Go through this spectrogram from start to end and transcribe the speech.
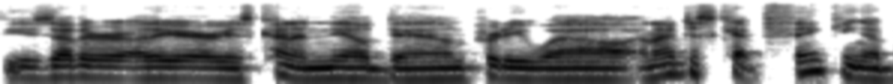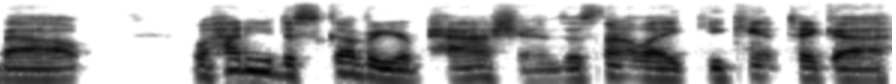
these other other areas kind of nailed down pretty well, and I just kept thinking about well how do you discover your passions it's not like you can't take a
